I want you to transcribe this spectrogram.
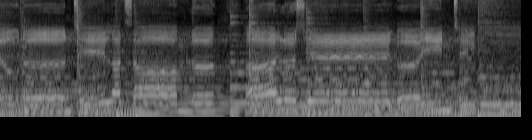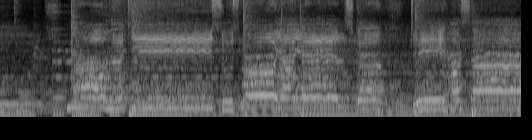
evnen til at samle alle sjæle ind til Gud. Navnet Jesus må jeg elske, det har sagt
